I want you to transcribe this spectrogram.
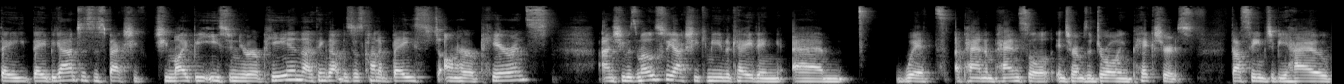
they they began to suspect she she might be Eastern European. I think that was just kind of based on her appearance, and she was mostly actually communicating um, with a pen and pencil in terms of drawing pictures. That seemed to be how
